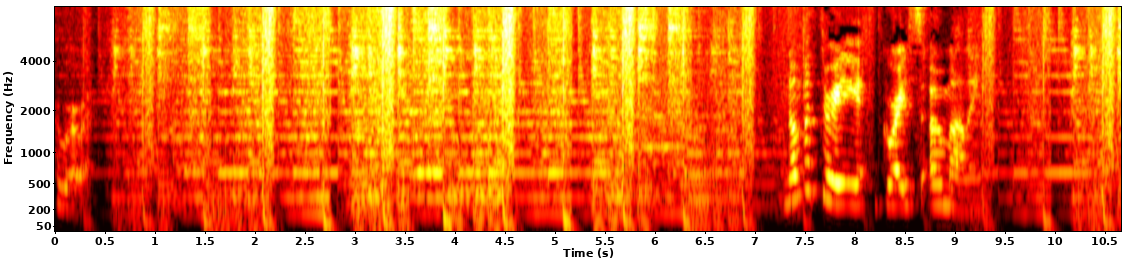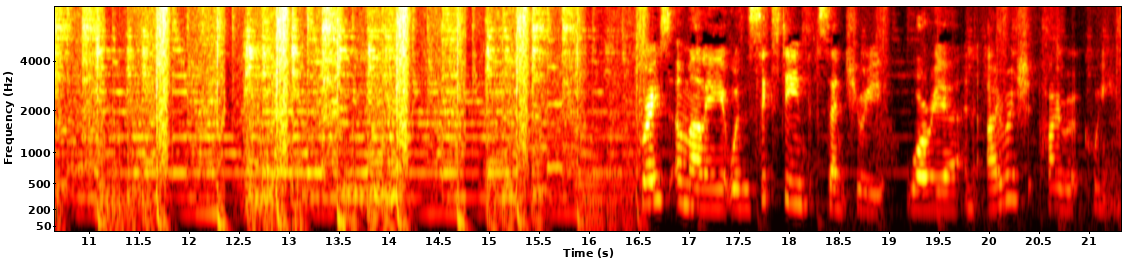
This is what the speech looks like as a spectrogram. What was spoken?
Heroic. Number three, Grace O'Malley. Grace O'Malley was a 16th century warrior and Irish pirate queen,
